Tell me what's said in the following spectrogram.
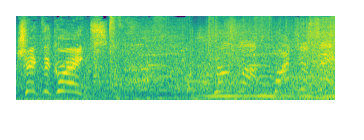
Check the grates! Roadblock, watch your six!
